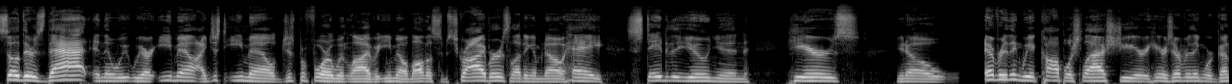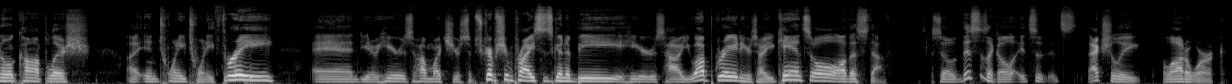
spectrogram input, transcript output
so there's that and then we, we are email i just emailed just before i went live i emailed all the subscribers letting them know hey state of the union here's you know everything we accomplished last year here's everything we're going to accomplish uh, in 2023 and you know here's how much your subscription price is going to be here's how you upgrade here's how you cancel all this stuff. So this is like a it's a, it's actually a lot of work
